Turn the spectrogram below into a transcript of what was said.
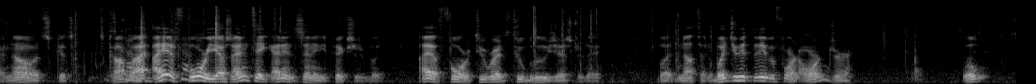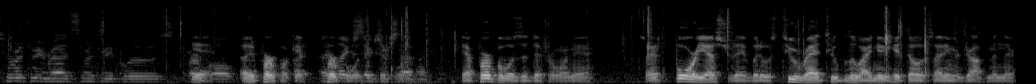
I know it's it's, it's, com- coming, I, I had four yesterday. I didn't take I didn't send any pictures, but I have four, two reds, two blues yesterday, but nothing. What'd you hit the day before? An orange or? Well, Two or three reds, two or three blues, yeah, purple. uh, purple. Okay, I, I had purple like was a or different seven. one. Yeah, purple was a different one. Yeah, so I had four yesterday, but it was two red, two blue. I knew you hit those. So I didn't even drop them in there.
